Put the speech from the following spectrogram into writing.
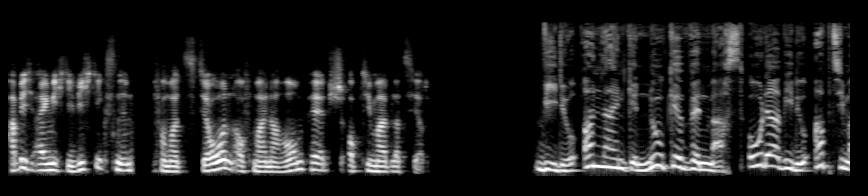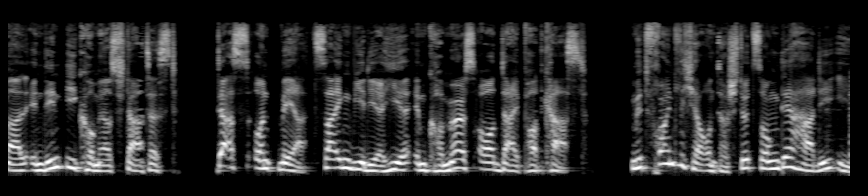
habe ich eigentlich die wichtigsten Informationen auf meiner Homepage optimal platziert? Wie du online genug Gewinn machst oder wie du optimal in den E-Commerce startest. Das und mehr zeigen wir dir hier im Commerce or Die Podcast. Mit freundlicher Unterstützung der HDI.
